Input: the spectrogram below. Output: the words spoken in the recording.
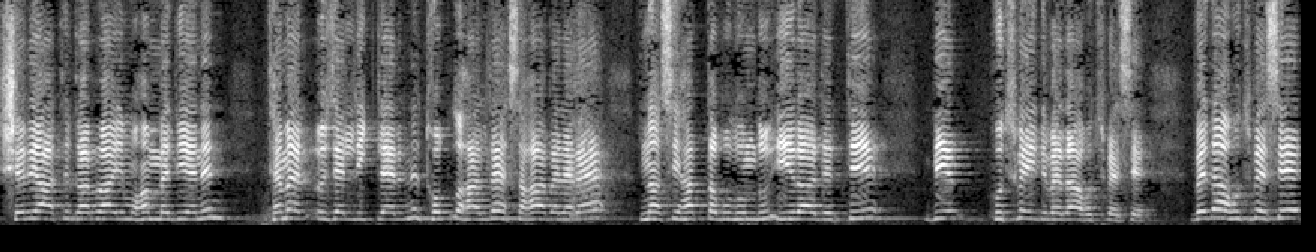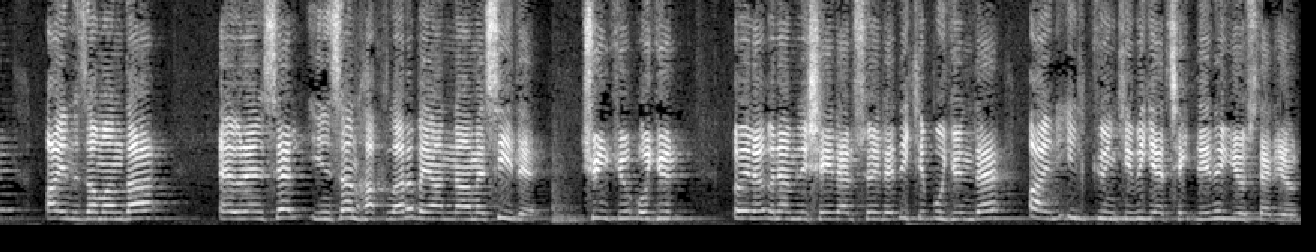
şeriatı garra-i Muhammediye'nin temel özelliklerini toplu halde sahabelere nasihatta bulunduğu, irad ettiği bir hutbeydi veda hutbesi. Veda hutbesi aynı zamanda evrensel insan hakları beyannamesiydi. Çünkü o gün öyle önemli şeyler söyledi ki bugün de aynı ilk günkü gibi gerçekliğini gösteriyor.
